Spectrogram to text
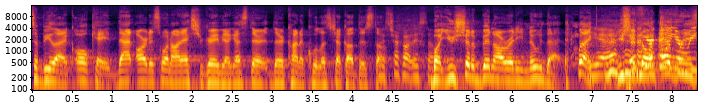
to be like, okay, that artist went on Extra Gravy. I guess they're they're kind of cool. Let's check out their stuff. Let's check out their stuff. But you should have been already knew that. like Yeah. you should know every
